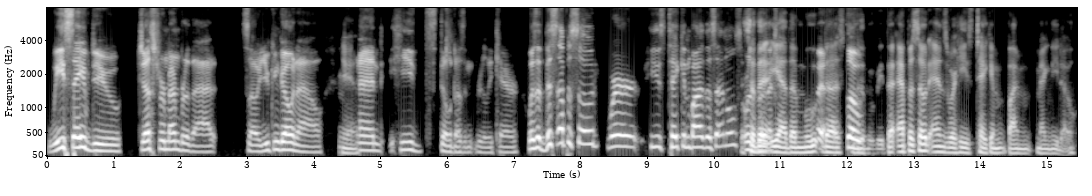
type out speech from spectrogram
we saved you. Just remember that. So you can go now. Yeah. And he still doesn't really care. Was it this episode where he's taken by the Sentinels? So the the, yeah the mo- Oh, yeah. the, So- the movie the episode ends where he's taken by Magneto.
